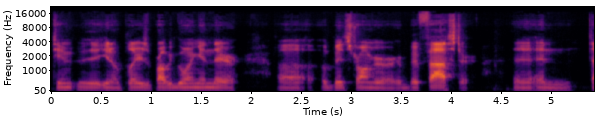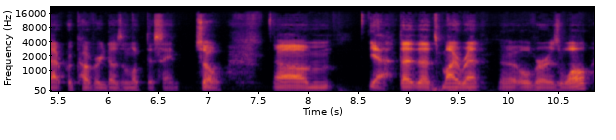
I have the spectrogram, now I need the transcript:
team, you know, players are probably going in there uh, a bit stronger or a bit faster, a- and that recovery doesn't look the same. So, um, yeah, that, that's my rent uh, over as well.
